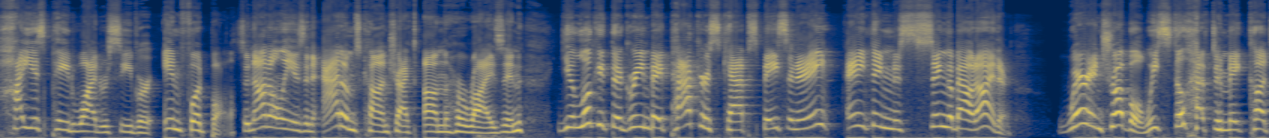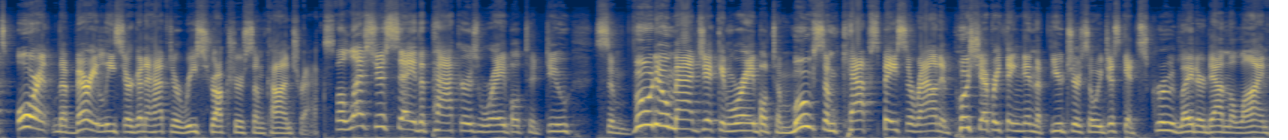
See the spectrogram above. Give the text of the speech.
highest paid wide receiver in football. So not only is an Adams contract on the horizon, you look at the Green Bay Packers cap space and it ain't anything to sing about either we're in trouble. We still have to make cuts, or at the very least, are going to have to restructure some contracts. But let's just say the Packers were able to do some voodoo magic and we're able to move some cap space around and push everything in the future so we just get screwed later down the line.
